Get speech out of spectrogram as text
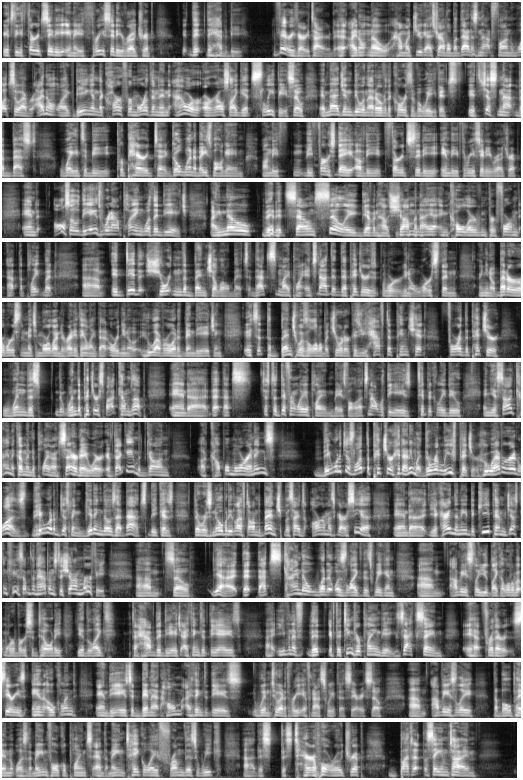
it's the third city in a three city road trip. They, they had to be very, very tired. Uh, I don't know how much you guys travel, but that is not fun whatsoever. I don't like being in the car for more than an hour or else I get sleepy. So imagine doing that over the course of a week. It's it's just not the best way to be prepared to go win a baseball game on the the first day of the third city in the three city road trip. And also, the A's were not playing with a DH. I know that it sounds silly given how Sean Manaea and Cole Irvin performed at the plate, but um, it did shorten the bench a little bit. That's my point. It's not that the pitchers were, you know, worse than, you know, better or worse than Mitch Moreland or anything like that, or, you know, whoever would have been DHing. It's that the bench was a little bit shorter because you have to pinch hit for the pitcher when this when the pitcher spot comes up, and uh, that that's just a different way of playing baseball. That's not what the A's typically do, and you saw it kind of come into play on Saturday, where if that game had gone a couple more innings they would have just let the pitcher hit anyway. The relief pitcher, whoever it was, they would have just been getting those at bats because there was nobody left on the bench besides Aramis Garcia, and uh, you kind of need to keep him just in case something happens to Sean Murphy. Um, so yeah, that, that's kind of what it was like this weekend. Um, obviously, you'd like a little bit more versatility. You'd like to have the DH. I think that the A's uh, even if the if the teams were playing the exact same uh, for their series in Oakland and the A's had been at home, I think that the A's win two out of three, if not sweep this series. So um, obviously the bullpen was the main focal points and the main takeaway from this week, uh, this this terrible road trip. But at the same time,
